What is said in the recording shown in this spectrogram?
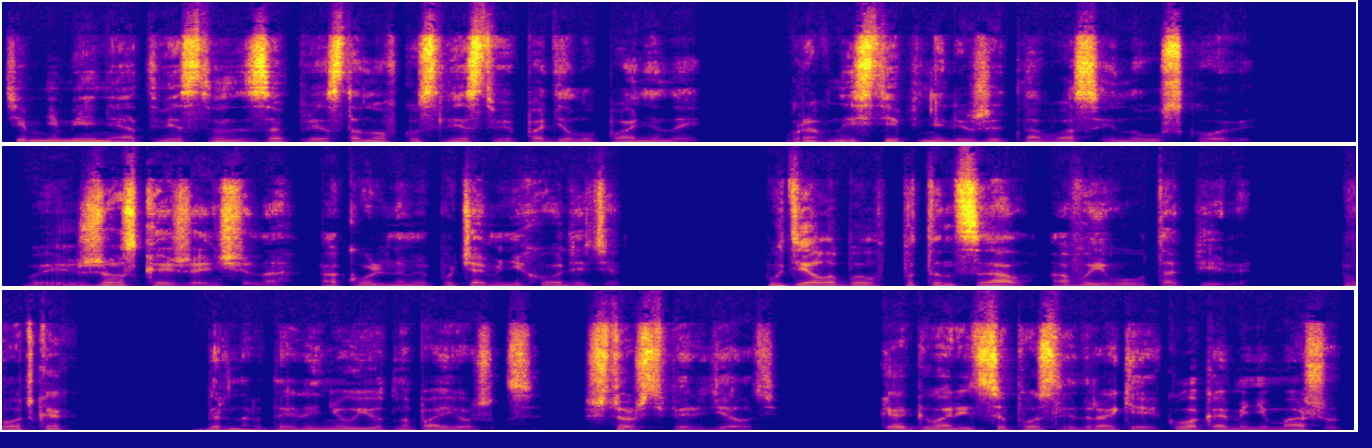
Тем не менее, ответственность за приостановку следствия по делу Паниной в равной степени лежит на вас и на Ускове. Вы жесткая женщина, окольными путями не ходите. У дела был потенциал, а вы его утопили. Вот как? Бернарделли неуютно поежился. Что ж теперь делать? Как говорится, после драки кулаками не машут.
